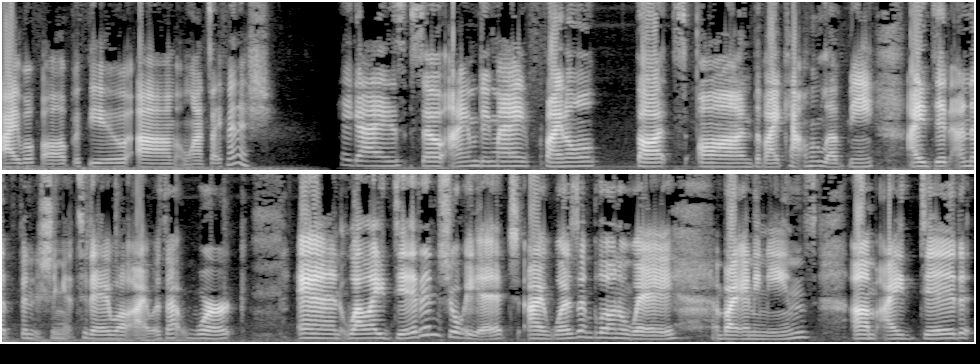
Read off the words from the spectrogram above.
I will follow up with you um, once I finish. Hey guys, so I am doing my final thoughts on the Viscount Who Loved Me. I did end up finishing it today while I was at work. And while I did enjoy it, I wasn't blown away by any means. Um, I did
